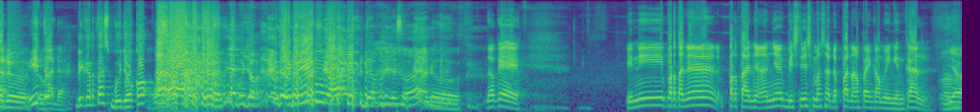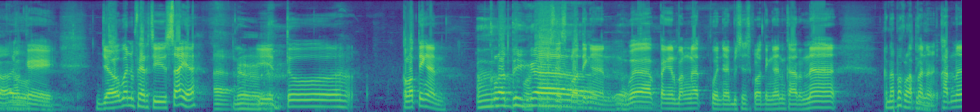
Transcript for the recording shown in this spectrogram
Aduh, itu Belum ada. di kertas Bu Joko. ya Bu Jok. Udah ibu-ibu, Pak. Udah punya suara. Aduh. Oke. Ini pertanyaan pertanyaannya bisnis masa depan apa yang kamu inginkan? Iya. Oke. Jawaban versi saya Nah. itu clothingan. Clothingan. Bisnis clothingan. Gue pengen banget punya bisnis clothingan karena Kenapa apa, clothingan? na- karena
